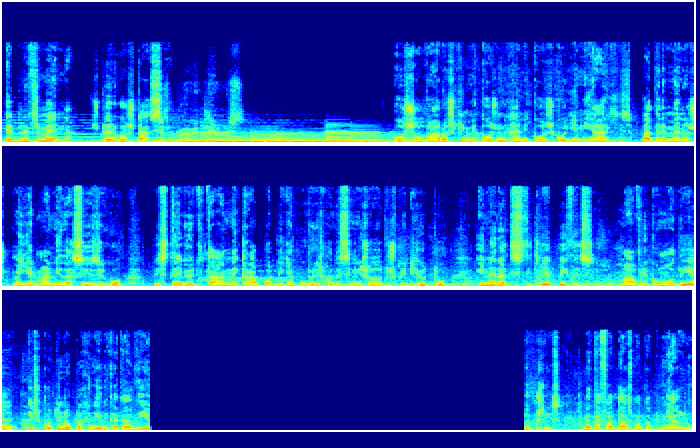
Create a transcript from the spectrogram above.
εμπνευσμένα στο εργοστάσιο. Ο σοβάρο χημικός μηχανικός οικογενειάρχης, παντρεμένος με Γερμανίδα σύζυγο, πιστεύει ότι τα νεκρά ποντίκια που βρίσκονται στην είσοδο του σπιτιού του είναι ρατσιστική επίθεση, μαύρη κομμωδία ή σκοτεινό παιχνίδι κατά δύο με τα φαντάσματα του μυαλού.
